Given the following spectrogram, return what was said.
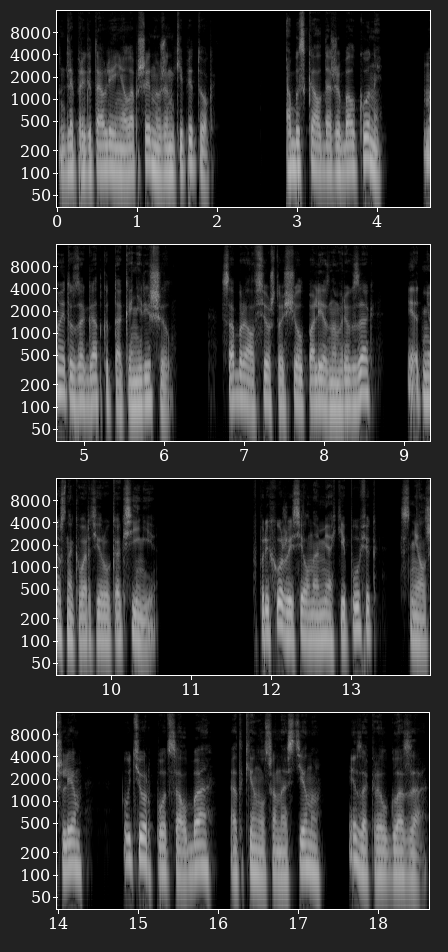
Для приготовления лапши нужен кипяток. Обыскал даже балконы, но эту загадку так и не решил. Собрал все, что счел полезным в рюкзак и отнес на квартиру к Аксинье. В прихожей сел на мягкий пуфик, снял шлем, утер пот со лба, откинулся на стену и закрыл глаза.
